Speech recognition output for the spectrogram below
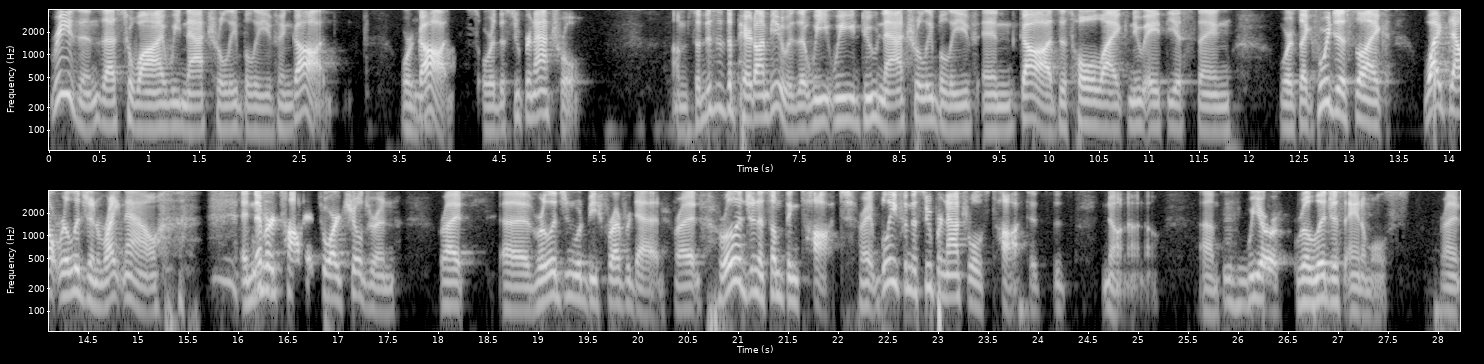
reasons as to why we naturally believe in God or Mm. gods or the supernatural. Um, so this is the paradigm view: is that we we do naturally believe in gods. This whole like new atheist thing, where it's like if we just like wiped out religion right now and never taught it to our children, right? Uh, religion would be forever dead, right? Religion is something taught, right? Belief in the supernatural is taught. It's it's no no no. Um, Mhm. We are religious animals, right?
